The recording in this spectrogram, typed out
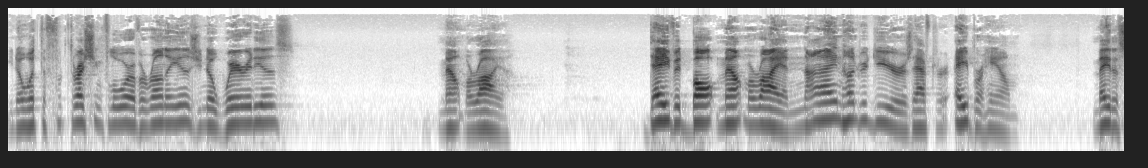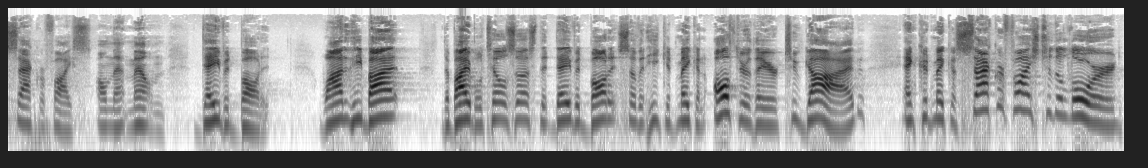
You know what the threshing floor of Araunah is? You know where it is? Mount Moriah. David bought Mount Moriah 900 years after Abraham made a sacrifice on that mountain. David bought it. Why did he buy it? The Bible tells us that David bought it so that he could make an altar there to God and could make a sacrifice to the Lord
